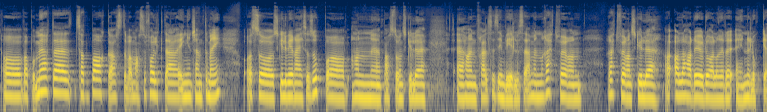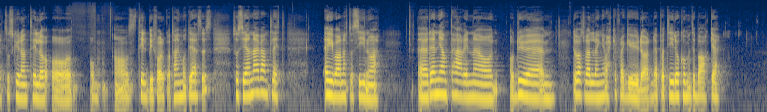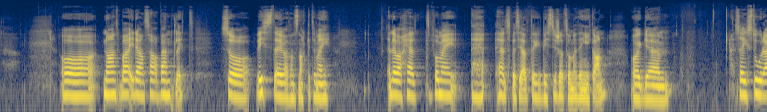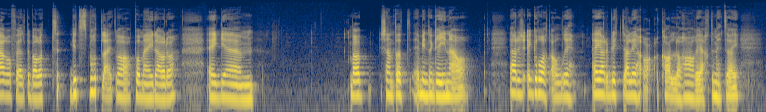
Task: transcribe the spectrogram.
Og var på møte, satt bakerst, det var masse folk der, ingen kjente meg. Og så skulle vi reise oss opp, og han uh, pastoren skulle uh, ha en frelsesinnbydelse, men rett før han rett før han skulle Alle hadde jo da allerede øynene lukket. Så skulle han til å, å, å, å tilby folk å ta imot Jesus. Så sier han nei, vent litt. Jeg er bare nødt til å si noe. Eh, det er en jente her inne, og, og du, eh, du, har vært veldig lenge vekke fra Gud, og det er på tide å komme tilbake. Og når han bare idet han sa 'vent litt', så visste jeg at han snakket til meg. Det var helt For meg helt spesielt. Jeg visste ikke at sånne ting gikk an. Og um, Så jeg sto der og følte bare at Guds spotlight var på meg der og da. Jeg bare kjente at jeg begynte å grine, og jeg, hadde, jeg gråt aldri. Jeg hadde blitt veldig kald og hard i hjertet mitt, og jeg,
